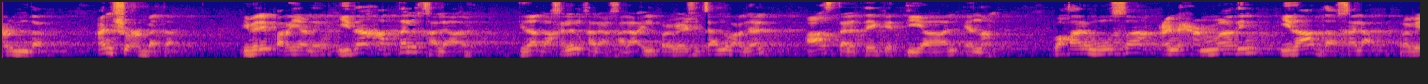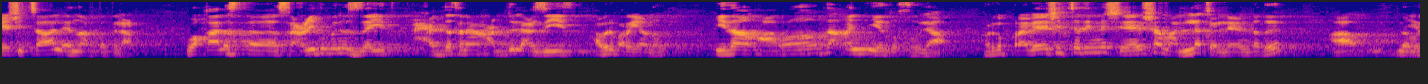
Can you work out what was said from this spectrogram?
അഴുന്തർ അൻ ഷുഅബത. ഇവർ പറയാണ് ഇതാ അത്തൽ ഖലാ ഇതാ ദഖലൽ ഖല ഖലയിൽ പ്രവേശിച്ചാൽ എന്ന് പറഞ്ഞാൽ ആ സ്ഥലത്തേക്ക് എത്തിയാൽ എന്നാണ്. വക്കാല മൂസ അൻ ഹമ്മാദിൻ ഇതാ ദഹല പ്രവേശിച്ചാൽ എന്ന അർത്ഥത്തിലാണ്. വഖാല സയ്യിദ് ബിൻ സെയ്ദ് ഹദ്ദസന അബ്ദുൽ അസീസ് അവർ പറയാണ് ഇതാ അറാദ അന്യദുഹുല അവർക്ക് പ്രവേശിച്ചതിന് ശേഷമല്ല ചൊല്ലേണ്ടത്. ആ നമ്മൾ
